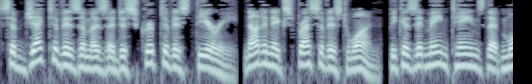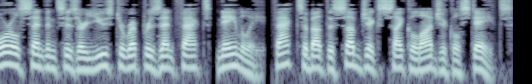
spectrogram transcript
Subjectivism is a descriptivist theory, not an expressivist one, because it maintains that moral sentences are used to represent facts, namely, facts about the subject's psychological states.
